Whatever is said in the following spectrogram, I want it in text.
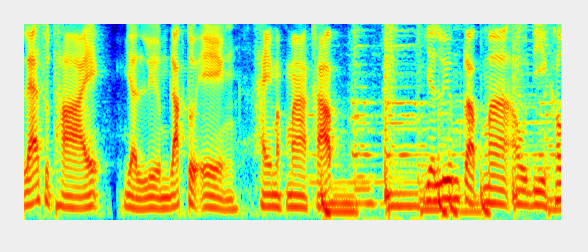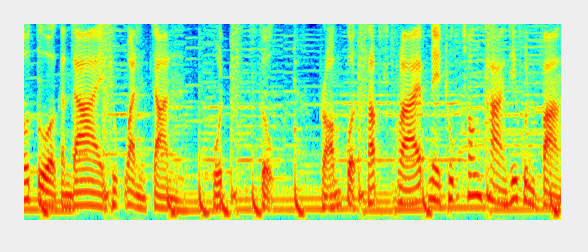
และสุดท้ายอย่าลืมรักตัวเองให้มากๆครับ อย่าลืมกลับมาเอาดีเข้าตัวกันได้ทุกวันจันทร์ พุธศุกร์พร้อมกด subscribe ในทุกช่องทางที่คุณฟัง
